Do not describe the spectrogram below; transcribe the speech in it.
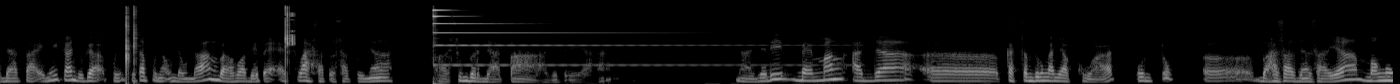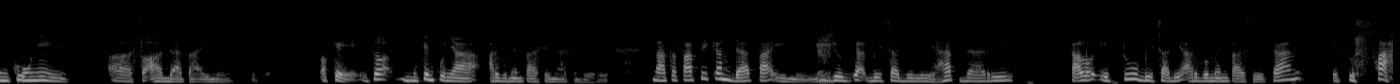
data ini kan juga kita punya undang-undang bahwa BPS lah satu-satunya uh, sumber data gitu ya. Nah, jadi memang ada uh, kecenderungan yang kuat untuk uh, bahasanya saya mengungkungi uh, soal data ini. Gitu. Oke, itu mungkin punya argumentasinya sendiri. Nah, tetapi kan data ini juga bisa dilihat dari kalau itu bisa diargumentasikan itu sah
